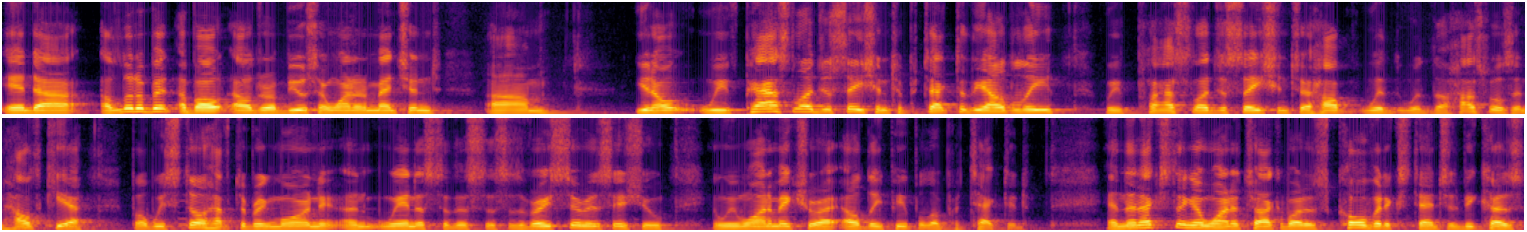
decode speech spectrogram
And uh, a little bit about elder abuse, I wanted to mention. Um, you know, we've passed legislation to protect the elderly. We've passed legislation to help with, with the hospitals and health care, but we still have to bring more awareness to this. This is a very serious issue, and we want to make sure our elderly people are protected. And the next thing I want to talk about is COVID extensions because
